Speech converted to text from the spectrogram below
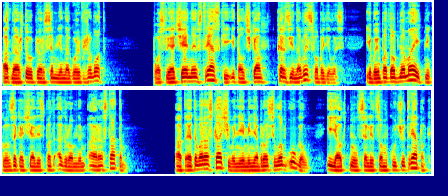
однажды уперся мне ногой в живот — После отчаянной встряски и толчка корзина высвободилась, и мы, подобно маятнику, закачались под огромным аэростатом. От этого раскачивания меня бросило в угол, и я уткнулся лицом в кучу тряпок,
